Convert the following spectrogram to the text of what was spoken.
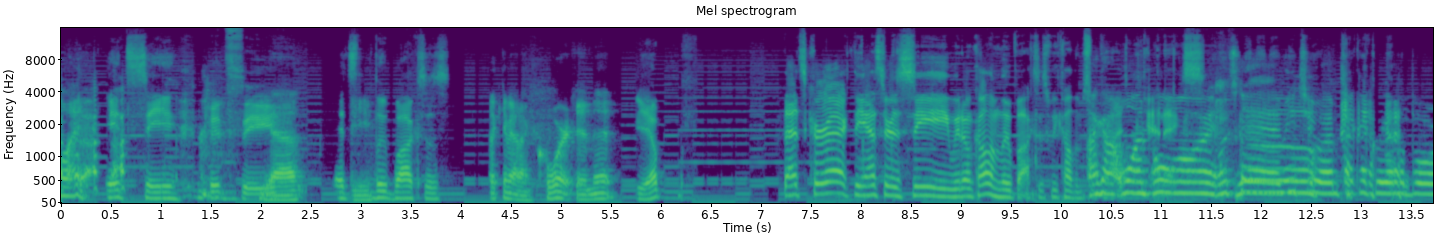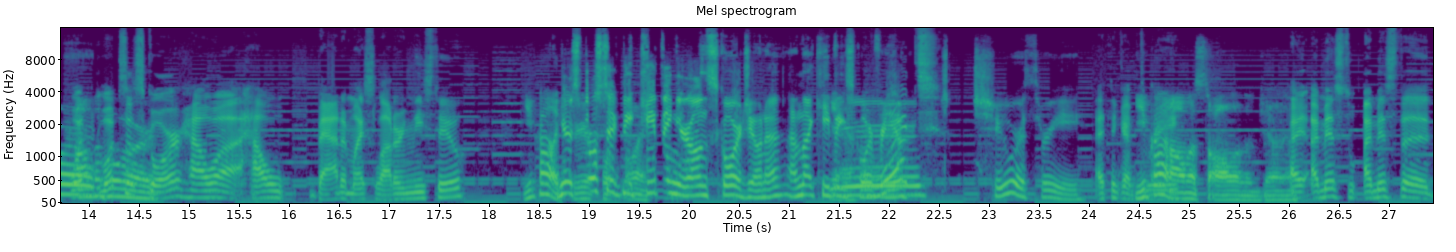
what? It's C. It's C. Yeah. It's C. loot boxes. That came out on court, didn't it? Yep. That's correct. The answer is C. We don't call them loot boxes. We call them. I got one mechanics. point. Let's go. Yeah, me too. I'm technically on the board. What, On the what's the score? How uh, how bad am I slaughtering these two? You got. You're supposed to be points. keeping your own score, Jonah. I'm not keeping score for you. What? Two or three? I think I'm. You three. got almost all of them, Jonah. I, I missed I missed the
